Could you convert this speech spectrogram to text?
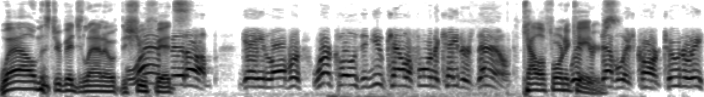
Well, Mr. Vigilante, if the shoe fits. it up, gay lover. We're closing you Californicators down. Californicators. With your devilish cartoonery,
